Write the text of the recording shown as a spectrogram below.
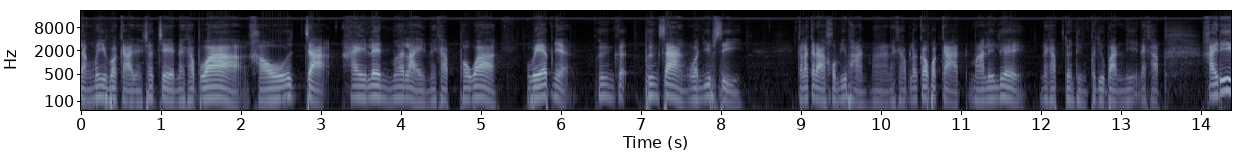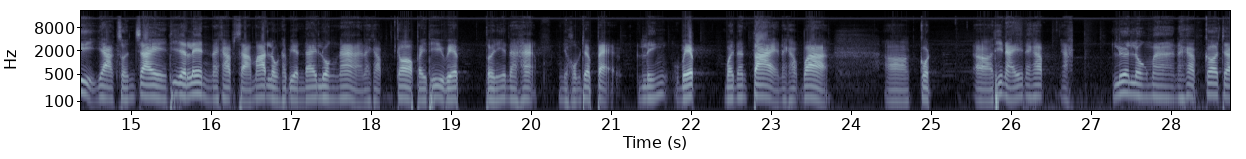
ยังไม่มีประกาศอย่างชัดเจนนะครับว่าเขาจะให้เล่นเมื่อไหร่นะครับ เพราะว่าเวฟเนี่ยเพิ่งเพิ่งสร้างวัน 24 กรกฎาคมที่ผ่านมานะครับ แล้วก็ประกาศมาเรื่อยๆนะครับจนถึงปัจจุบันนี้นะครับ ใครที่อยากสนใจที่จะเล่นนะครับ สามารถลงทะเบียนได้ล่วงหน้านะครับ ก็ไปที่เว็บตัวนี้นะฮะเดี๋ยวผมจะแปะลิงก์เว็บไว้ด้านใต้นะครับว่ากดที่ไหนนะครับ เลื่อนลงมานะครับ ก็จะ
